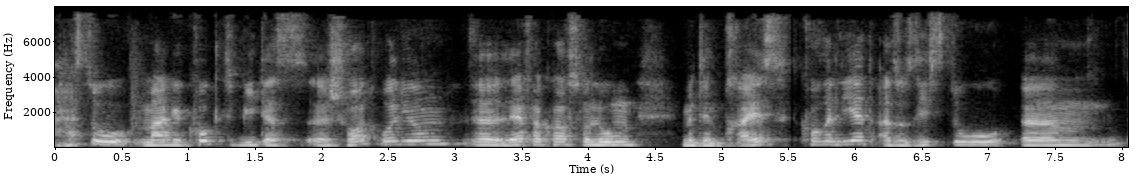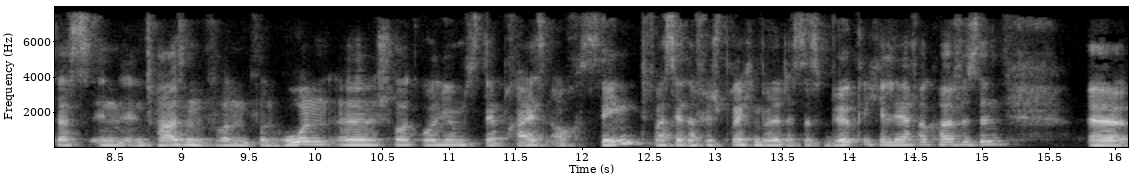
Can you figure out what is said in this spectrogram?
Hast du mal geguckt, wie das äh, Short Volume, äh, Leerverkaufsvolumen mit dem Preis korreliert? Also siehst du, ähm, dass in, in Phasen von, von hohen äh, Short Volumes der Preis auch sinkt, was ja dafür sprechen würde, dass das wirkliche Leerverkäufe sind? Äh,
